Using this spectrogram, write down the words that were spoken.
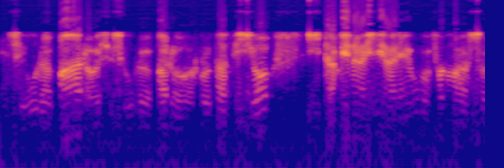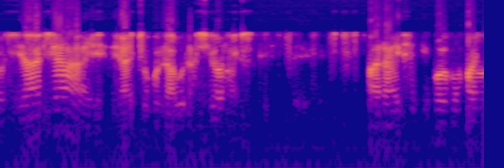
en seguro de paro, veces seguro de paro rotativo, y también ahí AEU en forma solidaria este, ha hecho colaboraciones este, para ese tipo de compañeros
